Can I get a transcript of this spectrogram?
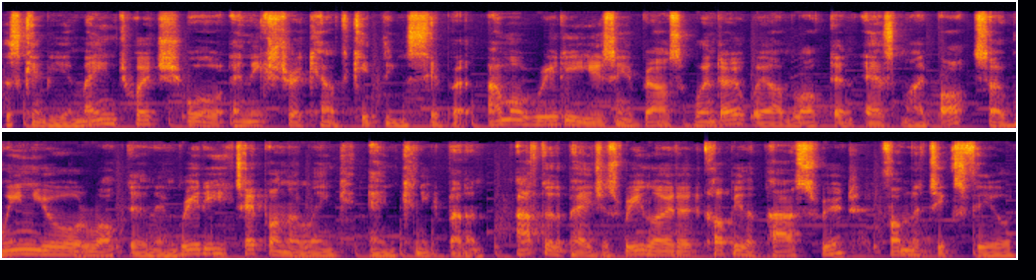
This can be your main Twitch or an extra account to keep things separate. I'm already using a browser window where I'm logged in as my bot, so when you're logged in and ready, tap on the link and connect button. After the page is reloaded, copy the password from the text field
